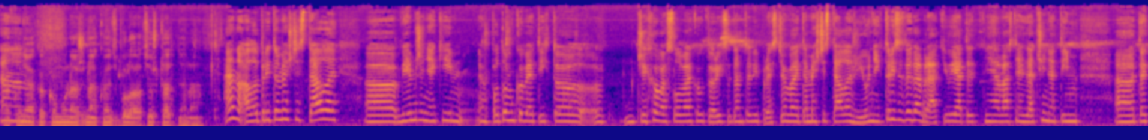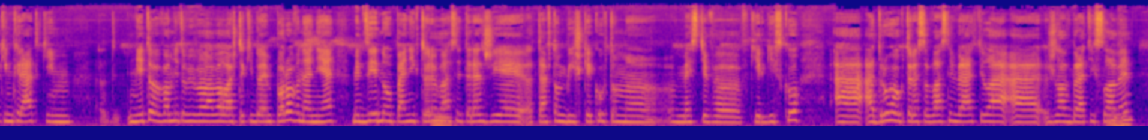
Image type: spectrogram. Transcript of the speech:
ako nejaká komuna, že nakoniec bola zoštátnená. Áno, ale pritom ešte stále uh, viem, že nejakí potomkovia týchto Čechov a Slovákov, ktorí sa tam tedy presťahovali, tam ešte stále žijú. Niektorí sa teda vrátili a tá kniha vlastne začína tým uh, takým krátkým mne to, vo mne to vyvolávalo až taký dojem porovnania medzi jednou pani, ktorá mm. vlastne teraz žije tam v tom Bíškeku, v tom uh, meste v, v Kyrgyzsku a, a druhou, ktorá sa vlastne vrátila a žila v Bratislave. Mm-hmm.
